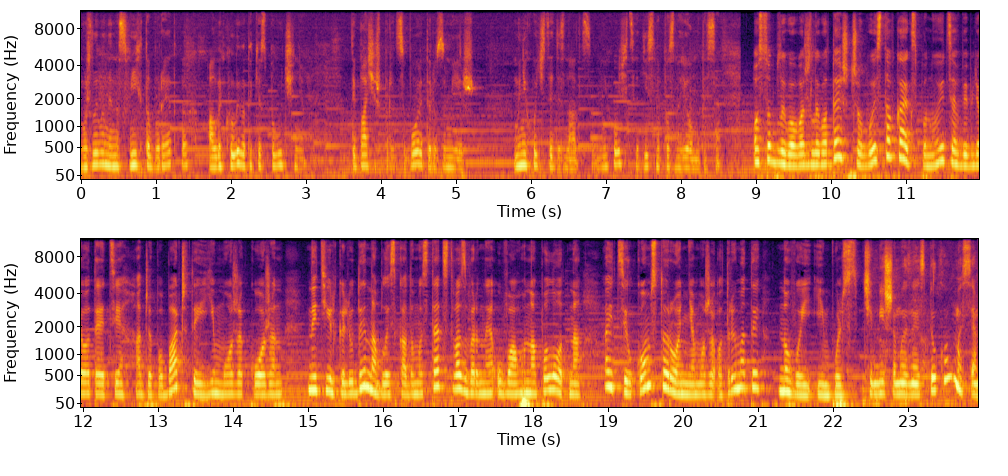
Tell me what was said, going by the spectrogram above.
можливо, не на своїх табуретках, але коли таке сполучення, ти бачиш перед собою, ти розумієш. Мені хочеться дізнатися, мені хочеться дійсно познайомитися. Особливо важливо те, що виставка експонується в бібліотеці, адже побачити її може кожен. Не тільки людина, близька до мистецтва, зверне увагу на полотна, а й цілком стороння може отримати новий імпульс. Чим більше ми з нею спілкуємося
